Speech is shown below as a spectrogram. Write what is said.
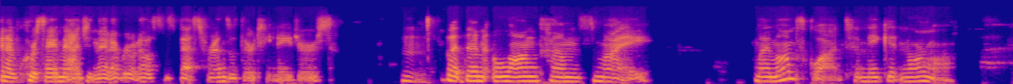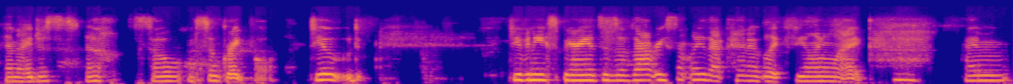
and of course i imagine that everyone else is best friends with their teenagers Hmm. But then along comes my my mom squad to make it normal. And I just ugh, so I'm so grateful. Do you do you have any experiences of that recently? That kind of like feeling like I'm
